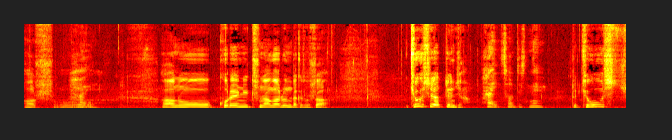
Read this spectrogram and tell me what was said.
あそう、はい。あのこれにつながるんだけどさ教室やってんじゃん。はいそうですね。で教室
